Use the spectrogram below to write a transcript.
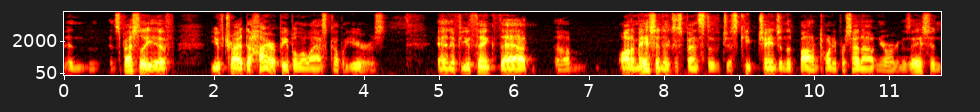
in especially if you've tried to hire people in the last couple years and if you think that um, automation is expensive just keep changing the bottom 20% out in your organization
